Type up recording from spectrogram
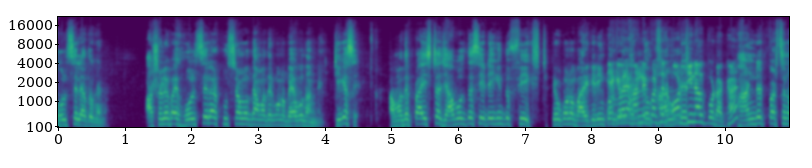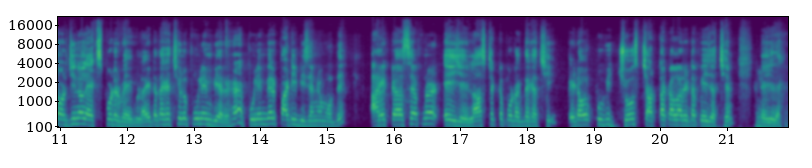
হোলসেল এত কেন? আসলে ভাই হোলসেল আর খুচরার মধ্যে আমাদের কোনো ব্যবধান নেই ঠিক আছে? আমাদের প্রাইসটা যা বলতেছি এটাই কিন্তু ফিক্সড কেউ কোনো মার্কেটিং একেবারে হান্ড্রেড পার্সেন্ট অরিজিনাল প্রোডাক্ট হ্যাঁ? হান্ড্রেড পার্সেন্ট অরিজিনাল এক্সপোর্টের ভাই এগুলো। এটা দেখাচ্ছিল পুল এমবিয়ার হ্যাঁ? পুল এমবিয়ার পার্টি ডিজাইনের মধ্যে। আরেকটা আছে আপনার এই যে লাস্ট একটা প্রোডাক্ট দেখাচ্ছি। এটাও খুবই জোস চারটা কালার এটা পেয়ে যাচ্ছেন। এই যে দেখেন।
